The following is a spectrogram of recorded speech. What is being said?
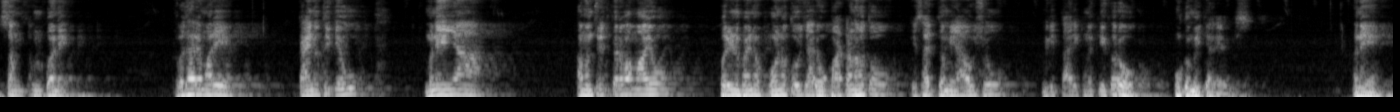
સંકુલ બને. વધારે મારે કાંઈ નથી કહેવું. મને અહીંયા આમંત્રિત કરવામાં આવ્યો. પરિણભાઈનો ફોન હતો, જ્યારે હું પાટણ હતો, કે સાહેબ તમે આવશો. મેં તારીખ નક્કી કરો, હું ગમે ત્યારે આવીશ. અને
